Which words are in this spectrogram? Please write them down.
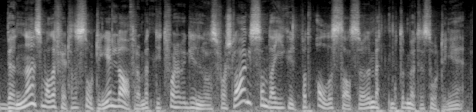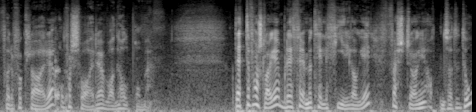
Bøndene, som hadde flertall i Stortinget, la fram et nytt grunnlovsforslag som da gikk ut på at alle statsråder måtte møte i Stortinget for å forklare og forsvare hva de holdt på med. Dette forslaget ble fremmet hele fire ganger. Første gang i 1872.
